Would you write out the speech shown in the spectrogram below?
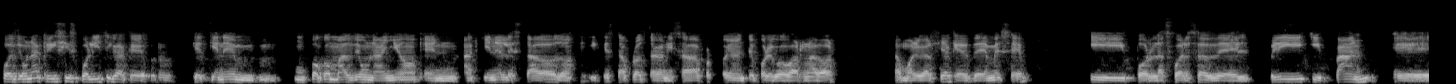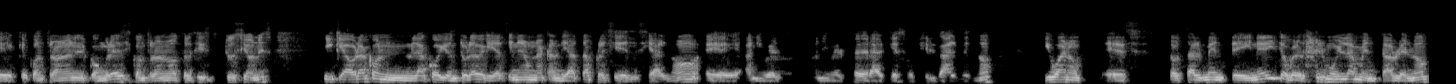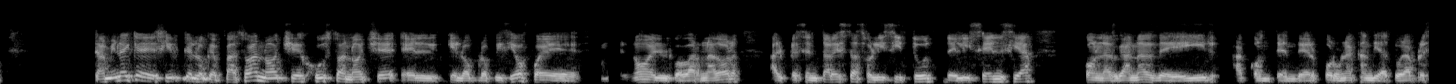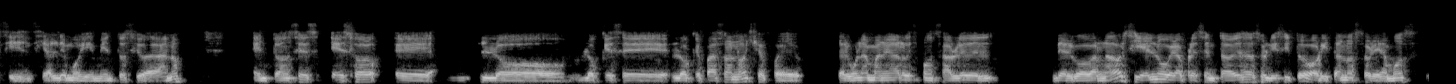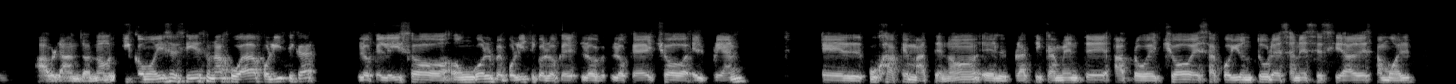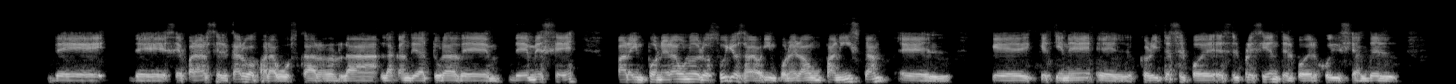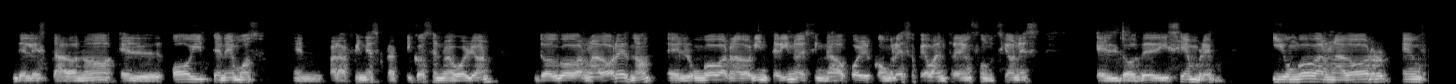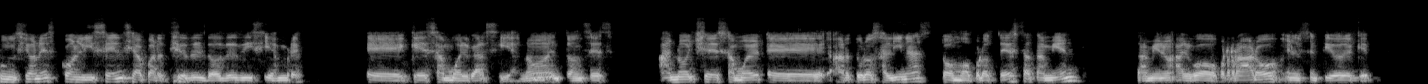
pues de una crisis política que, que, tiene un poco más de un año en, aquí en el estado y que está protagonizada obviamente por el gobernador Samuel García, que es de MC, y por las fuerzas del PRI y PAN eh, que controlan el Congreso y controlan otras instituciones, y que ahora con la coyuntura de que ya tienen una candidata presidencial, ¿no? Eh, a, nivel, a nivel federal, que es Ochil Galvez, ¿no? Y bueno, es totalmente inédito, pero es muy lamentable, ¿no? También hay que decir que lo que pasó anoche, justo anoche, el que lo propició fue ¿no? el gobernador al presentar esta solicitud de licencia con las ganas de ir a contender por una candidatura presidencial de Movimiento Ciudadano. Entonces, eso, eh, lo, lo, que se, lo que pasó anoche fue de alguna manera responsable del, del gobernador. Si él no hubiera presentado esa solicitud, ahorita no estaríamos hablando, ¿no? Y como dice, sí, es una jugada política, lo que le hizo un golpe político, lo que, lo, lo que ha hecho el PRIAN, el, un jaque mate, ¿no? Él prácticamente aprovechó esa coyuntura, esa necesidad de Samuel de, de separarse del cargo para buscar la, la candidatura de, de, MC, para imponer a uno de los suyos, a imponer a un panista, el, que, que tiene, el, que ahorita es el, poder, es el presidente del Poder Judicial del, del Estado, ¿no? El, hoy tenemos, en, para fines prácticos en Nuevo León, dos gobernadores, ¿no? El, un gobernador interino designado por el Congreso que va a entrar en funciones el 2 de diciembre y un gobernador en funciones con licencia a partir del 2 de diciembre, eh, que es Samuel García, ¿no? Entonces, anoche Samuel, eh, Arturo Salinas tomó protesta también, también algo raro en el sentido de que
